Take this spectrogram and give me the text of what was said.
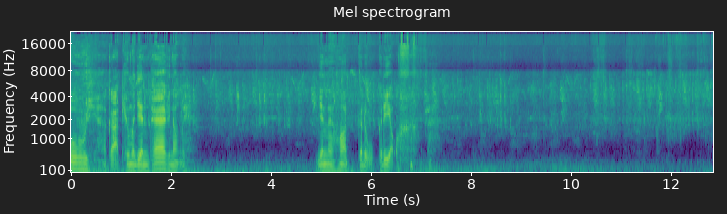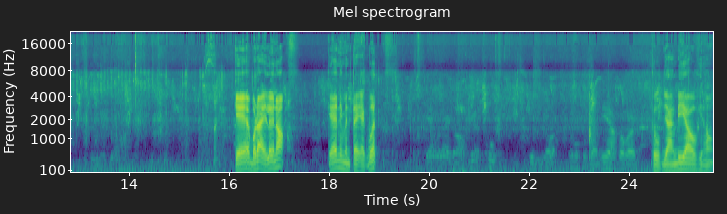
อุ้ยอากาศคือมาเย็นแท้พี่น้องเลยเย็นเลยฮอดกระดูกกระเดี่ยวแกบ่ได้เลยเนาะแกนี่มันแตกเบิดอย่างเดียวก็เลยถูกอย่างเดียวพี่น้อง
